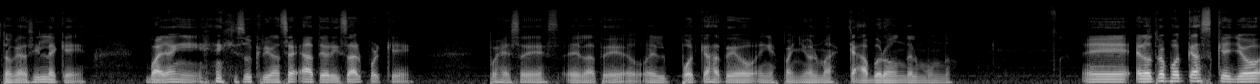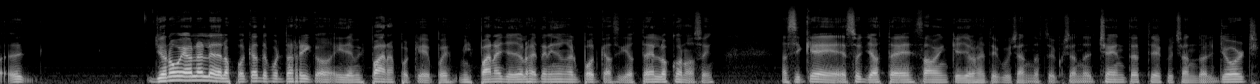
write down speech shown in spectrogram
tengo que decirle que vayan y, suscríbanse a Teorizar porque pues ese es el ateo, el podcast ateo en español más cabrón del mundo. Eh, el otro podcast que yo eh, yo no voy a hablarle de los podcasts de Puerto Rico y de mis panas porque pues mis panas ya yo los he tenido en el podcast y ustedes los conocen. Así que eso ya ustedes saben que yo los estoy escuchando. Estoy escuchando el Chente, estoy escuchando el George,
